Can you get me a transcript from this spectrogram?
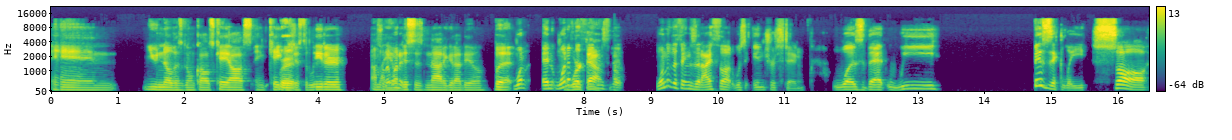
and you know that's gonna cause chaos. And Cate Right. was just a leader. I'm So like, wanted- this is not a good idea. But One and one of the worked out. things that one of the things that I thought was interesting was that we physically saw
